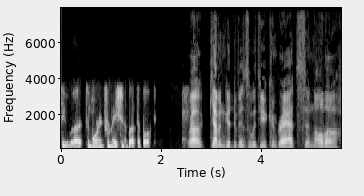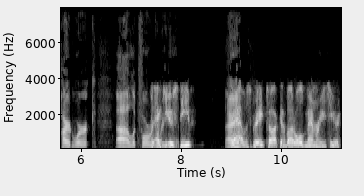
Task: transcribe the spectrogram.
to uh, to more information about the book. Well, Kevin, good to visit with you. Congrats and all the hard work. Uh, look forward. Thank to you, it. Thank you, Steve. All right. Yeah, it was great talking about old memories here.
